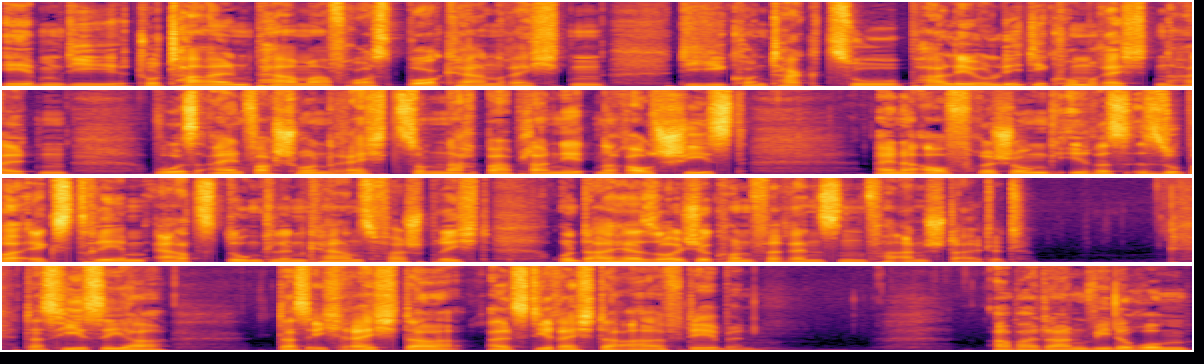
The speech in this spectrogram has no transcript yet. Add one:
eben die totalen Permafrost-Bohrkernrechten, die Kontakt zu Paläolithikum-Rechten halten, wo es einfach schon rechts zum Nachbarplaneten rausschießt, eine Auffrischung ihres super extrem erzdunklen Kerns verspricht und daher solche Konferenzen veranstaltet. Das hieße ja, dass ich rechter als die rechte AfD bin. Aber dann wiederum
